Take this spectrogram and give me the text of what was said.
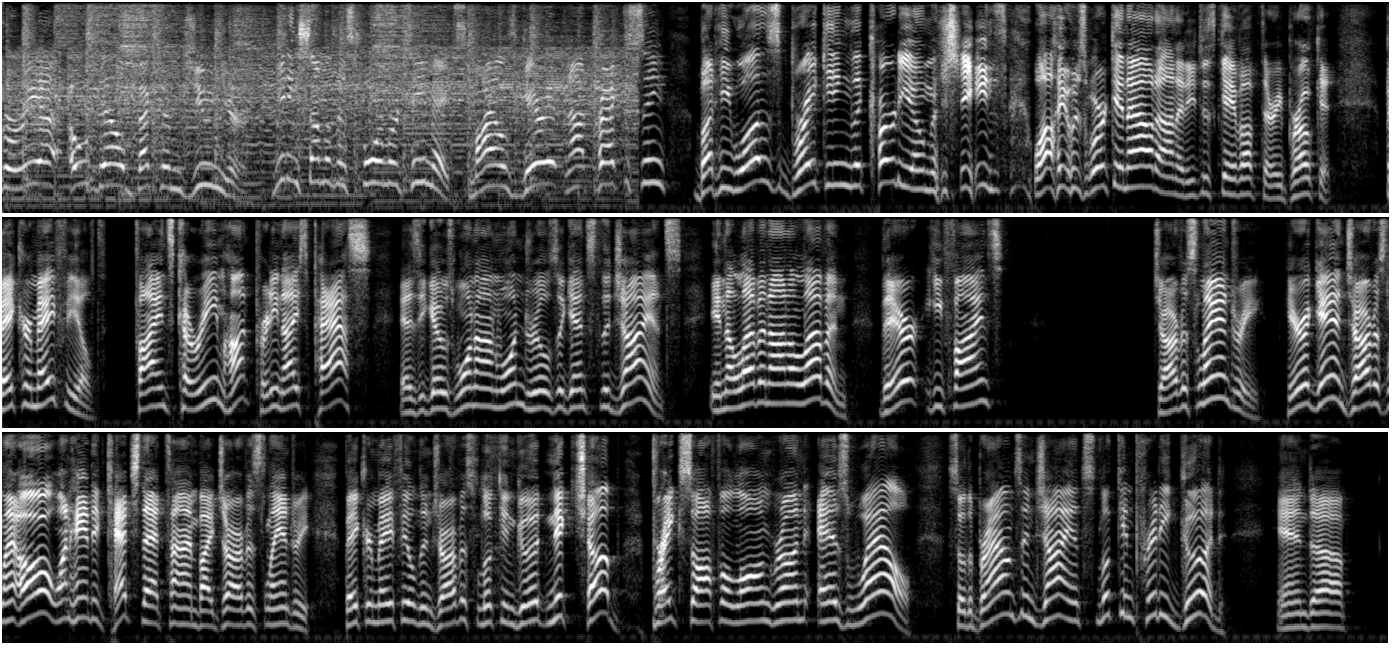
Berea, Odell Beckham Jr. meeting some of his former teammates. Myles Garrett not practicing, but he was breaking the cardio machines while he was working out on it. He just gave up there. He broke it. Baker Mayfield finds Kareem Hunt. Pretty nice pass as he goes one on one drills against the Giants. In 11 on 11, there he finds Jarvis Landry. Here again, Jarvis Landry. Oh, one handed catch that time by Jarvis Landry. Baker Mayfield and Jarvis looking good. Nick Chubb breaks off a long run as well. So the Browns and Giants looking pretty good. And uh,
